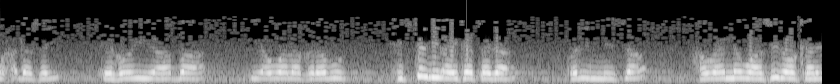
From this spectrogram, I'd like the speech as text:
wax dhashay ee hooyiyi aabbaa iyo walaqrabuun xigtadii ay ka tagaan walinnisaa haweenna waa sidoo kale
